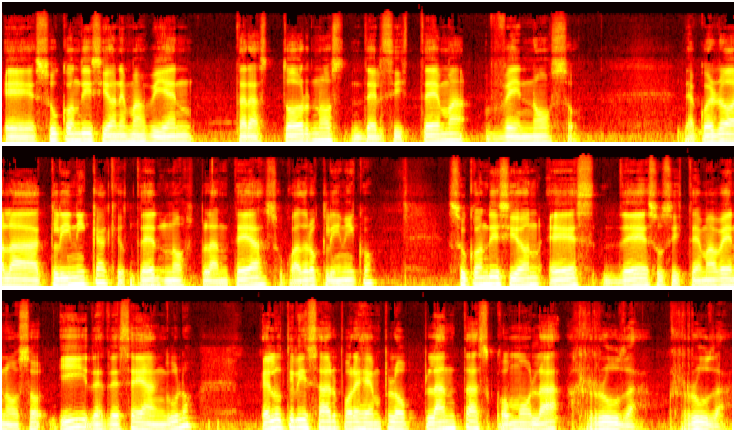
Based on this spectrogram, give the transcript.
eh, su condición es más bien trastornos del sistema venoso. De acuerdo a la clínica que usted nos plantea, su cuadro clínico, su condición es de su sistema venoso y desde ese ángulo, el utilizar, por ejemplo, plantas como la ruda, ruda.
